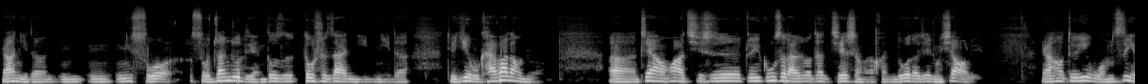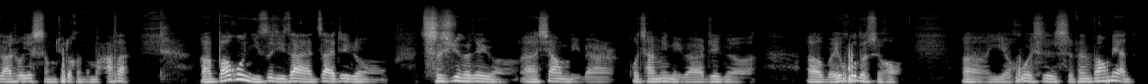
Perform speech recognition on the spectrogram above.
然后你的你你你所所专注的点都是都是在你你的这业务开发当中。呃，这样的话，其实对于公司来说，它节省了很多的这种效率，然后对于我们自己来说，也省去了很多麻烦。啊，包括你自己在在这种持续的这种呃项目里边或产品里边这个呃维护的时候，呃，也会是十分方便的。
